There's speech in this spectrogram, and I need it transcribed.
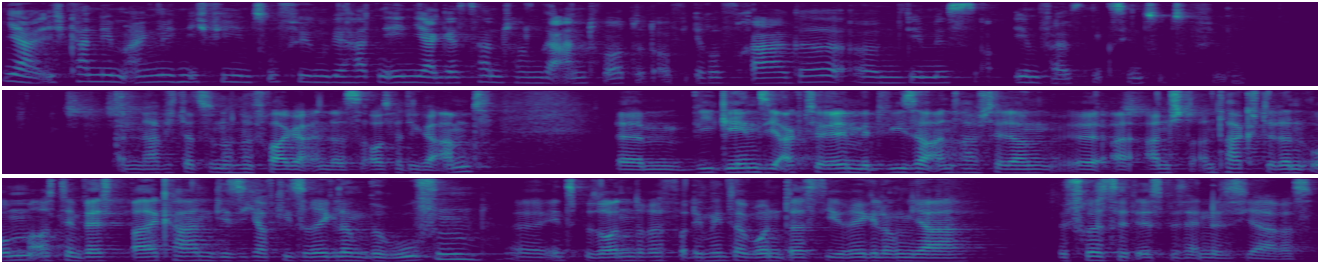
Ja, ich kann dem eigentlich nicht viel hinzufügen. Wir hatten Ihnen ja gestern schon geantwortet auf Ihre Frage. Ähm, dem ist ebenfalls nichts hinzuzufügen. Dann habe ich dazu noch eine Frage an das Auswärtige Amt. Ähm, wie gehen Sie aktuell mit Visa-Antragstellern äh, Antragstellern um aus dem Westbalkan, die sich auf diese Regelung berufen, äh, insbesondere vor dem Hintergrund, dass die Regelung ja befristet ist bis Ende des Jahres?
